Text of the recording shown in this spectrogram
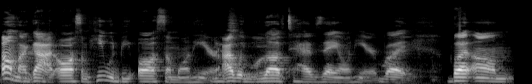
Oh my god, awesome. He would be awesome on here. Yes, I would, would, love to have Zay on here, right. but but um,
